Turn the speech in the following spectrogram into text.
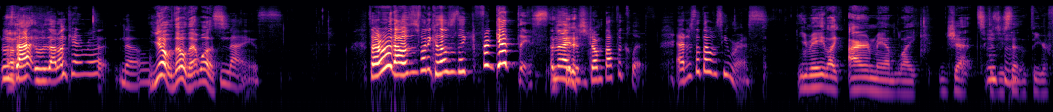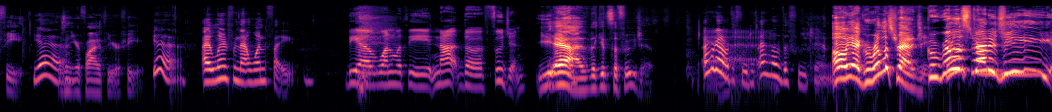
was Uh, that was that on camera? No. Yo, no, that was. Nice. So I remember that was just funny because I was just like, forget this, and then I just jumped off the cliff. And I just thought that was humorous. You made like Iron Man like jets because you Mhm. sent them through your feet. Yeah, You sent your fire through your feet. yeah. I learned from that one fight. The uh, one with the, not the Fujin. Yeah, I think it's the Fujin. I forgot about the Fujins. I love the Fujins. Oh yeah, guerrilla strategy. Guerrilla strategy!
